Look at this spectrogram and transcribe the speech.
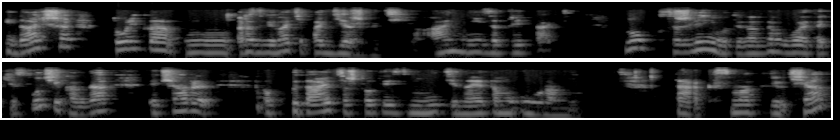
и дальше только развивать и поддерживать ее, а не изобретать. Ну, к сожалению, вот иногда бывают такие случаи, когда HR пытаются что-то изменить и на этом уровне. Так, смотрю чат.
